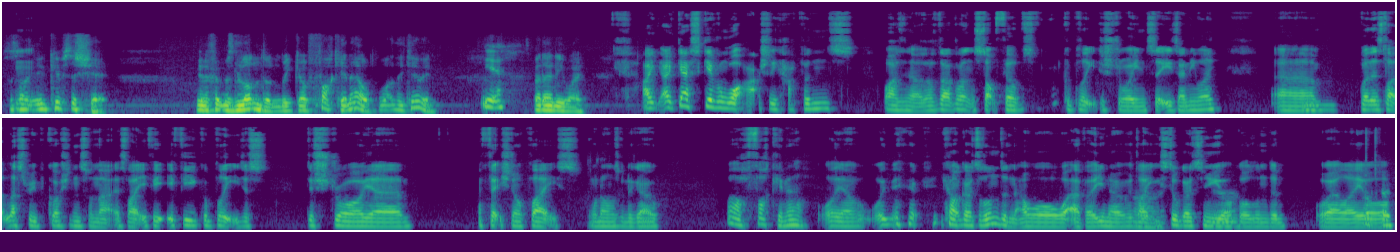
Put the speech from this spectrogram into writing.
So it's like, who gives a shit? I mean, if it was London, we'd go fucking hell. What are they doing? Yeah. But anyway, I, I guess given what actually happens, well, I don't know. That, that doesn't stop films completely destroying cities anyway. Um, But there's like less repercussions from that. It's like if you, if you completely just destroy um, a fictional place, well, no one's going to go, oh fucking hell, well, yeah, well, you can't go to London now or whatever. You know, like you still go to New Yeah. York or London or LA or Okay.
